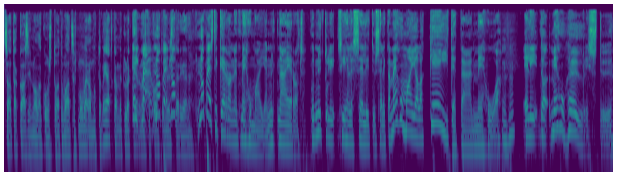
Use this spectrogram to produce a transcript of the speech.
108 06000 WhatsApp-numero, mutta me jatkamme kyllä kohta nope, no, mysteriänä. nopeasti kerron, että mehumaija, nyt nämä erot, kun nyt tuli siihen selitys. Eli mehumaijalla keitetään mehua, mm-hmm. eli to, mehu höyristyy.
